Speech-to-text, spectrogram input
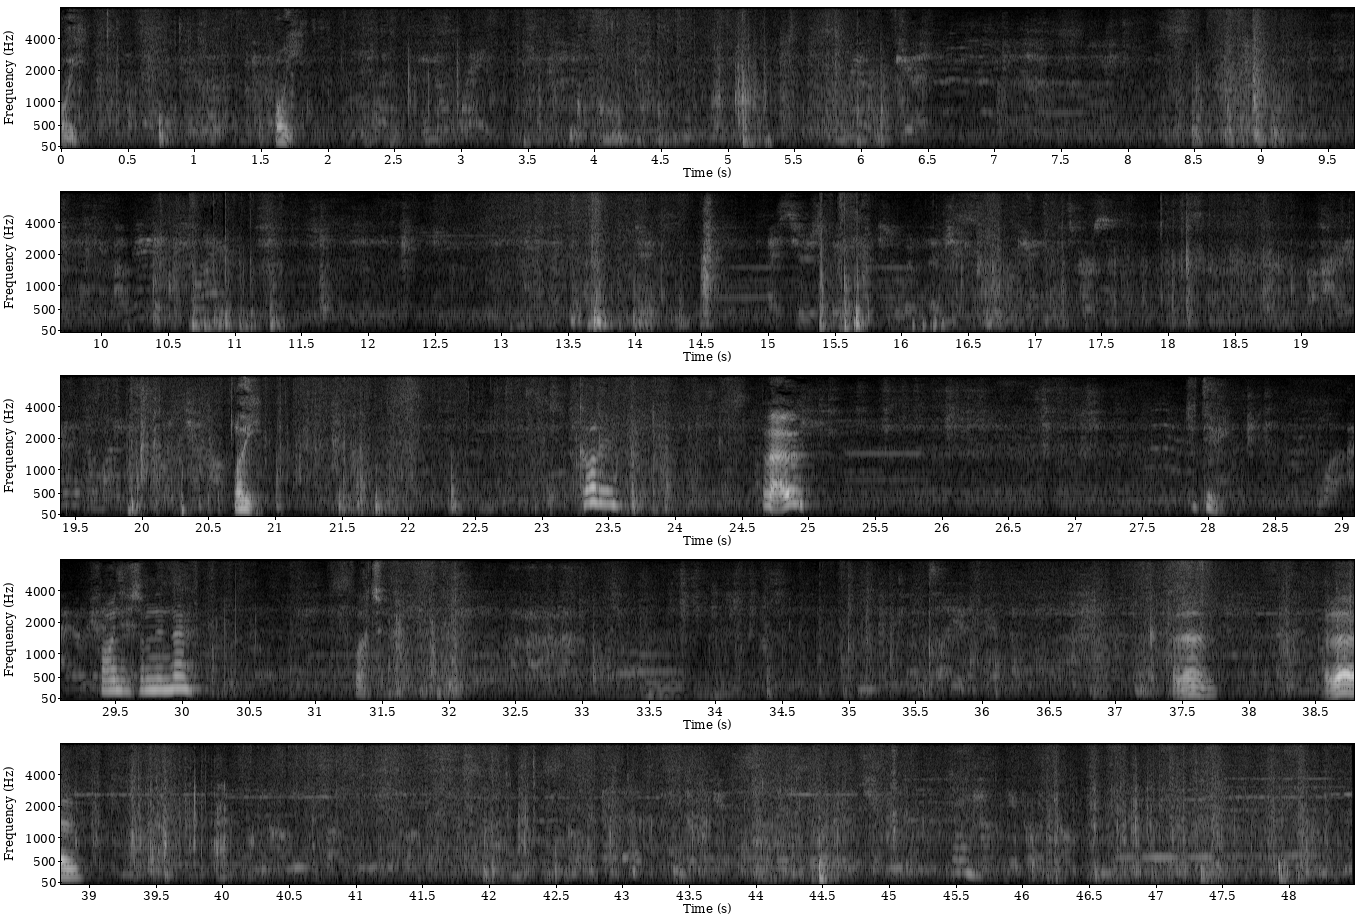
Oi. Oi. Oi. Colin. Hello. What you doing? Find you something there? What? Hello? Hello?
